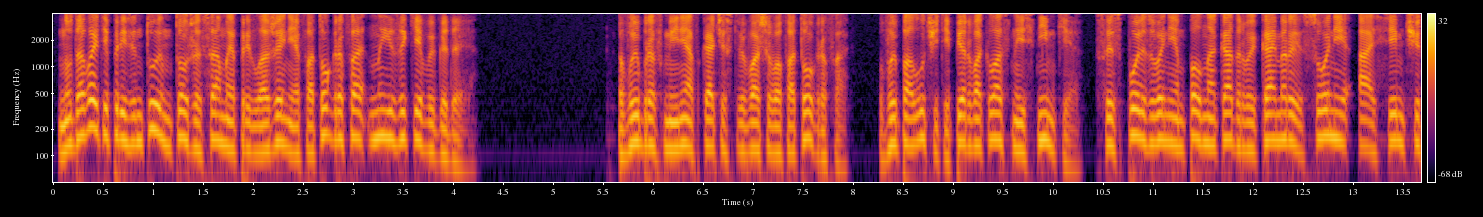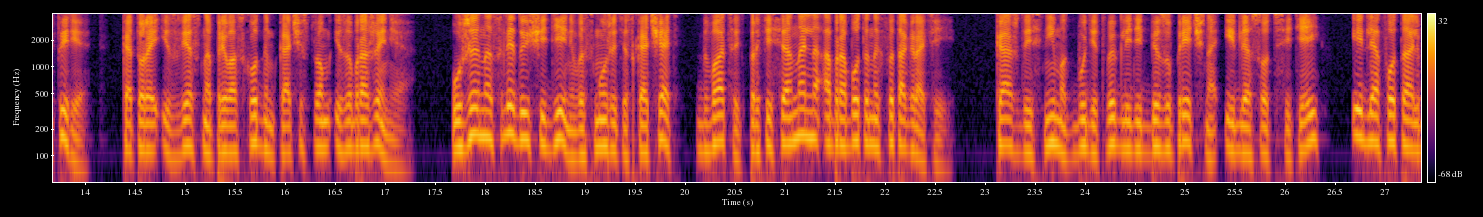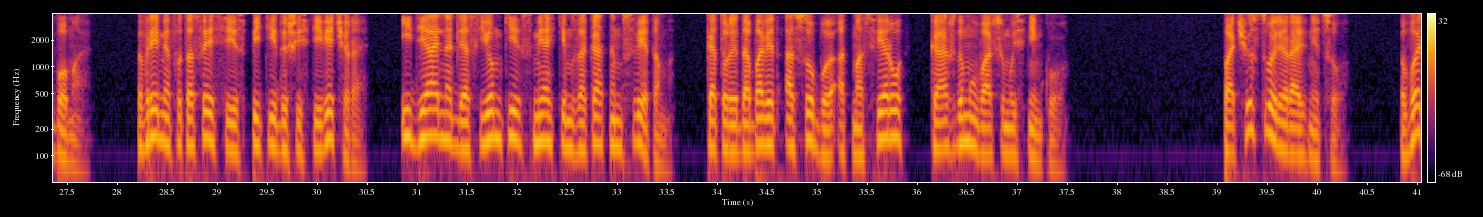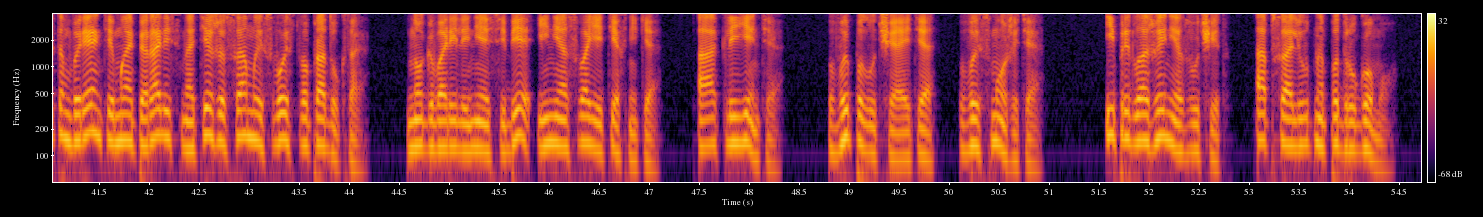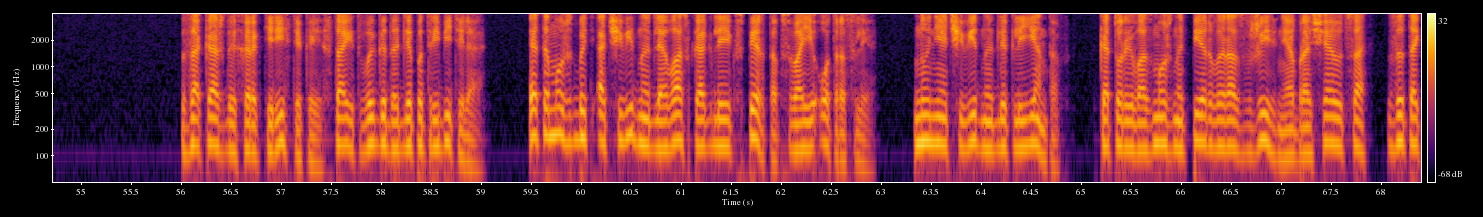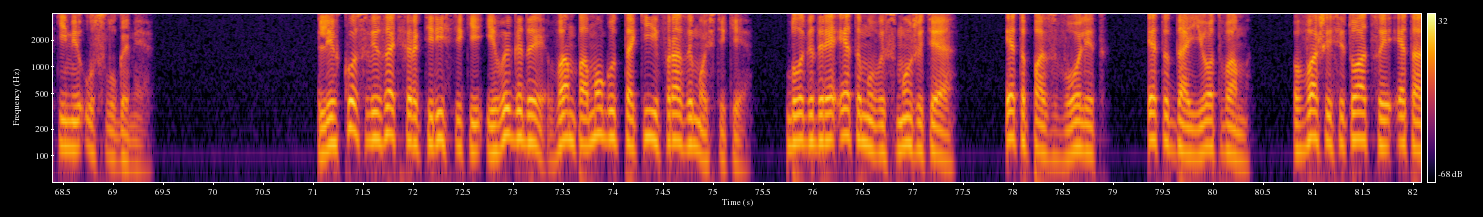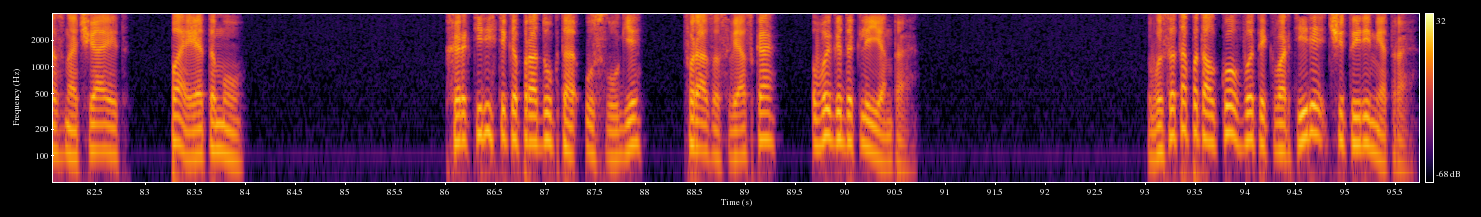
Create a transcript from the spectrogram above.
Но давайте презентуем то же самое предложение фотографа на языке выгоды. Выбрав меня в качестве вашего фотографа, вы получите первоклассные снимки с использованием полнокадровой камеры Sony A7 IV, которая известна превосходным качеством изображения. Уже на следующий день вы сможете скачать 20 профессионально обработанных фотографий, Каждый снимок будет выглядеть безупречно и для соцсетей, и для фотоальбома. Время фотосессии с 5 до 6 вечера идеально для съемки с мягким закатным светом, который добавит особую атмосферу каждому вашему снимку. Почувствовали разницу? В этом варианте мы опирались на те же самые свойства продукта, но говорили не о себе и не о своей технике, а о клиенте. Вы получаете, вы сможете. И предложение звучит абсолютно по-другому. За каждой характеристикой стоит выгода для потребителя. Это может быть очевидно для вас как для эксперта в своей отрасли, но не очевидно для клиентов, которые, возможно, первый раз в жизни обращаются за такими услугами. Легко связать характеристики и выгоды вам помогут такие фразы-мостики. Благодаря этому вы сможете «это позволит», «это дает вам», «в вашей ситуации это означает», Поэтому характеристика продукта услуги, фраза-связка, выгода клиента. Высота потолков в этой квартире 4 метра.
